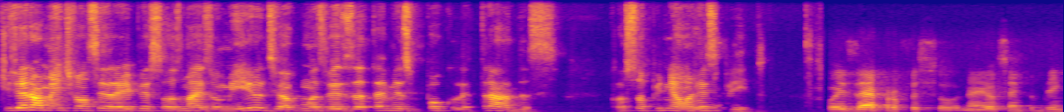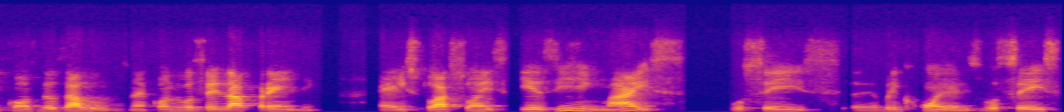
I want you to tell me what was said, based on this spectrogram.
que geralmente vão ser aí pessoas mais humildes e algumas vezes até mesmo pouco letradas? Qual a sua opinião a respeito? Pois é, professor, né? Eu sempre brinco com os meus alunos, né? Quando vocês aprendem é, em situações que exigem mais, vocês, é, eu brinco com eles, vocês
